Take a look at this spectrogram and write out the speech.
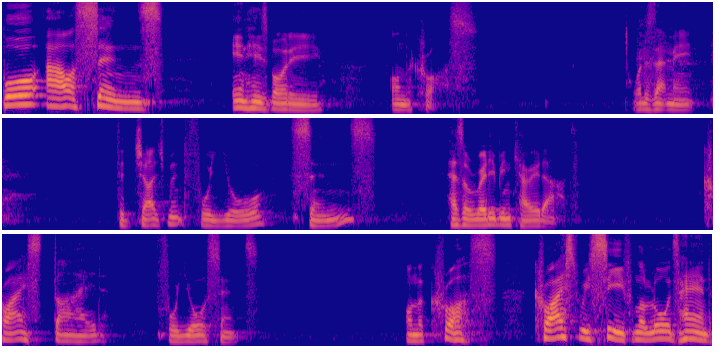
bore our sins in his body on the cross. What does that mean? The judgment for your sins has already been carried out. Christ died for your sins. On the cross, Christ received from the Lord's hand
